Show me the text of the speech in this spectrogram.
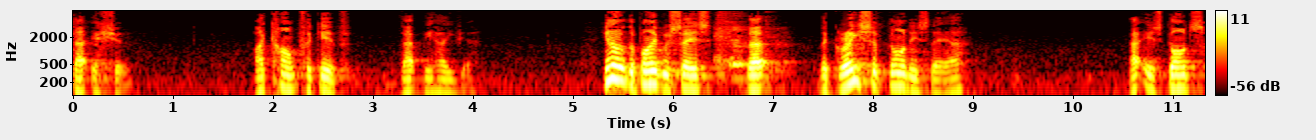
that issue. I can't forgive that behavior. You know, the Bible says that the grace of God is there. That is God's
